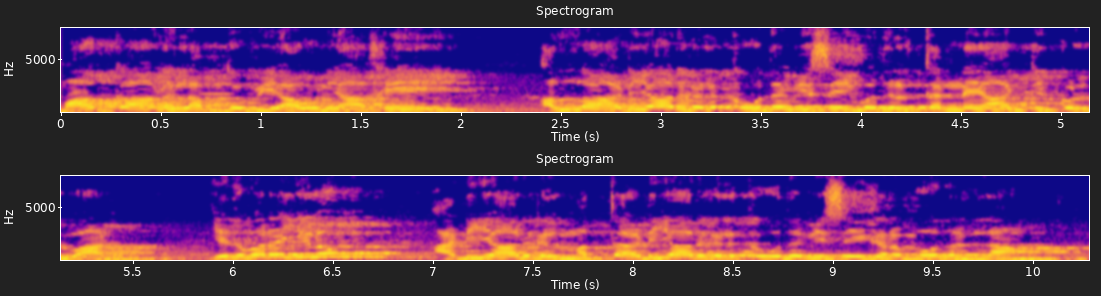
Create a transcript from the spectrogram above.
மாக்கான அப்து ஃபி அவுனி அஹி. அல்லாஹ் அடியார்களுக்கு உதவி செய்வதில் தன்னை ஆக்கிக் கொள்வான். இதுவரையிலும் அடியார்கள் மற்ற அடியார்களுக்கு உதவி செய்கிற போதெல்லாம்.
